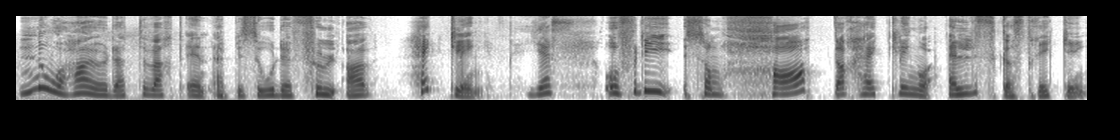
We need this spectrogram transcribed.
Nå har jo dette vært en episode full av hekling. Yes. Og for de som hater hekling og elsker strikking,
